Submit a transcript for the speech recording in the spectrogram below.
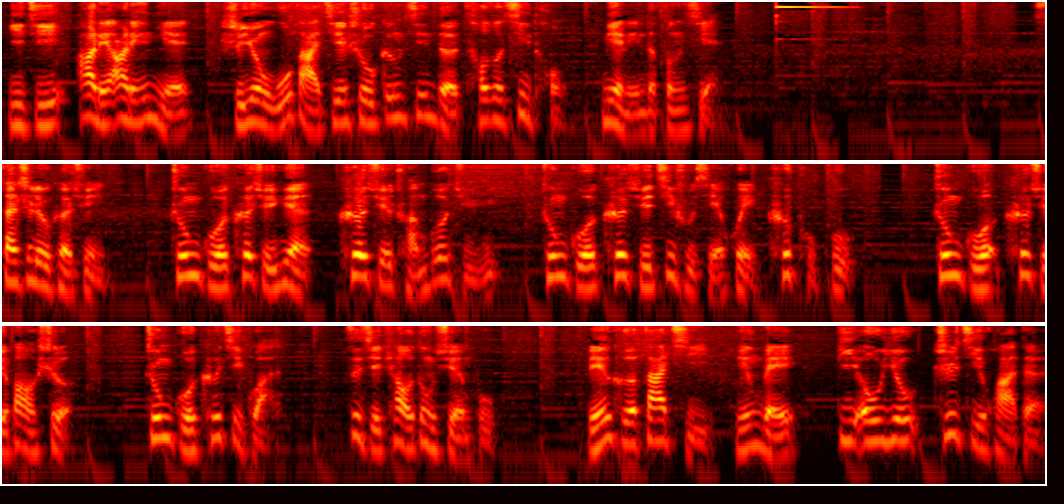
以及2020年使用无法接收更新的操作系统面临的风险。三十六氪讯，中国科学院科学传播局、中国科学技术协会科普部、中国科学报社、中国科技馆。字节跳动宣布，联合发起名为 “DOU 之计划”的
